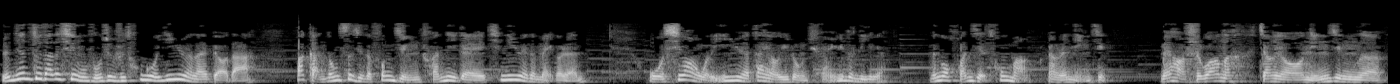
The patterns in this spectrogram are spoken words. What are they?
人间最大的幸福就是通过音乐来表达，把感动自己的风景传递给听音乐的每个人。我希望我的音乐带有一种痊愈的力量，能够缓解匆忙，让人宁静。美好时光呢，将有宁静的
